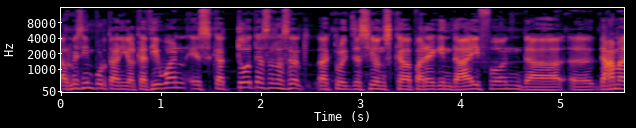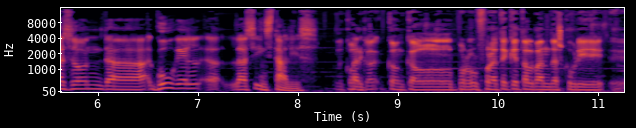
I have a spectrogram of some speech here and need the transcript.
el més important i el que diuen és que totes les actualitzacions que apareguin d'iPhone, eh, d'Amazon, de, de Google, eh, les instal·lis. Com que, com que el, el forat aquest el van descobrir eh,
